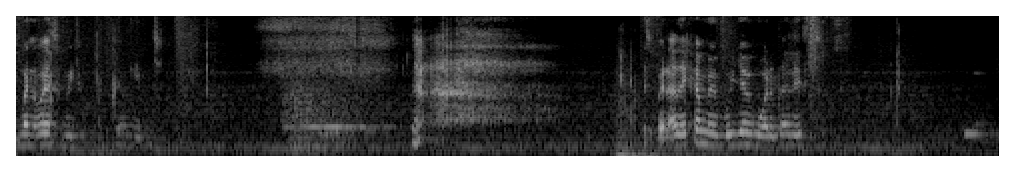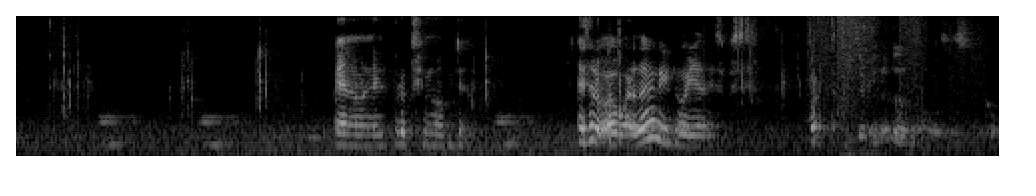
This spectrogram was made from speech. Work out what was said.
Bueno, voy a subir. Espera, déjame, voy a guardar esto. En, en el próximo video. Eso lo voy a guardar y luego ya después. Corto. 15 minutos, ¿no? No sé, cinco.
